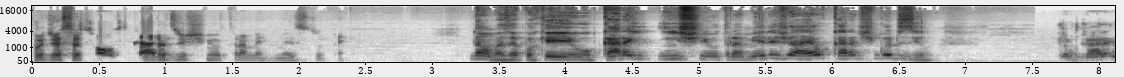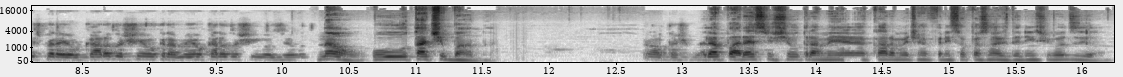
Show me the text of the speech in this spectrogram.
Podia ser só os caras de Shin Ultraman, mas tudo bem. Não, mas é porque o cara em Shin Ultraman ele já é o cara de Shin Godzilla. O cara, espera aí, o cara do Shin Ultraman é o cara do Shin Godzilla. Não, o Tachibana. Chegando. Ele aparece em Shin Ultraman, é claramente referência ao personagem dele em Shin Godzilla.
